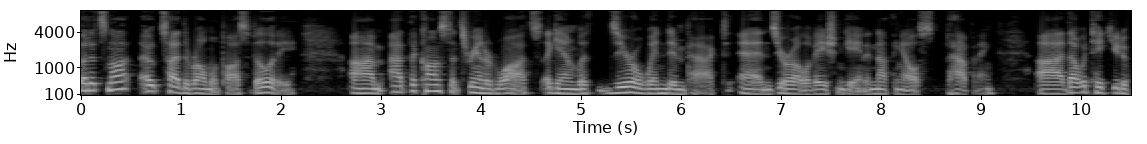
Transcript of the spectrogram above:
but it's not outside the realm of possibility. Um, at the constant 300 watts, again with zero wind impact and zero elevation gain and nothing else happening, uh, that would take you to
